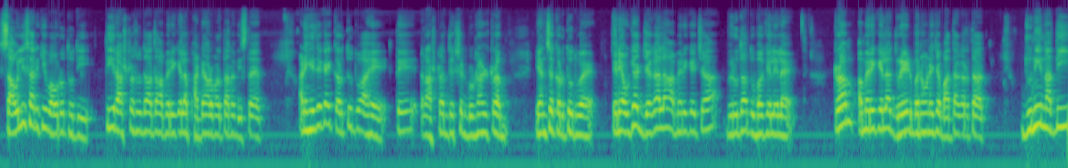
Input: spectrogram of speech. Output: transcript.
सावलीसारखी वावरत होती ती राष्ट्रसुद्धा आता अमेरिकेला फाट्यावर मारताना दिसत आहेत आणि हे जे काही कर्तृत्व आहे ते राष्ट्राध्यक्ष डोनाल्ड ट्रम्प यांचं कर्तृत्व आहे. त्यांनी अवघ्या जगाला अमेरिकेच्या विरोधात उभं केलेलं आहे. ट्रम्प अमेरिकेला ग्रेड बनवण्याच्या बाता करतात. जुनी नाती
